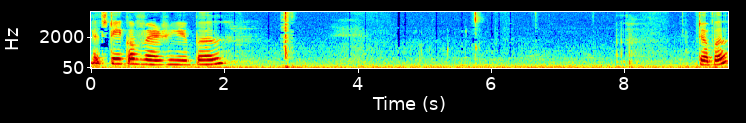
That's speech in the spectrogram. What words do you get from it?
let's take a variable. Double.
